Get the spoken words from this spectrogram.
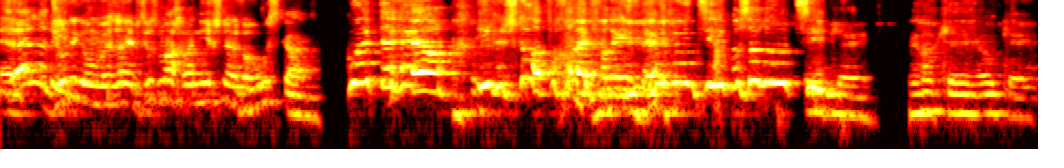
Äh. Entschuldigung, was soll ich ausmachen, wenn ich schnell vorausgehe? Guter Herr, ich verstehe die Verkäuferin nicht, wenn Sie immer so laut sind. Okay, okay.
